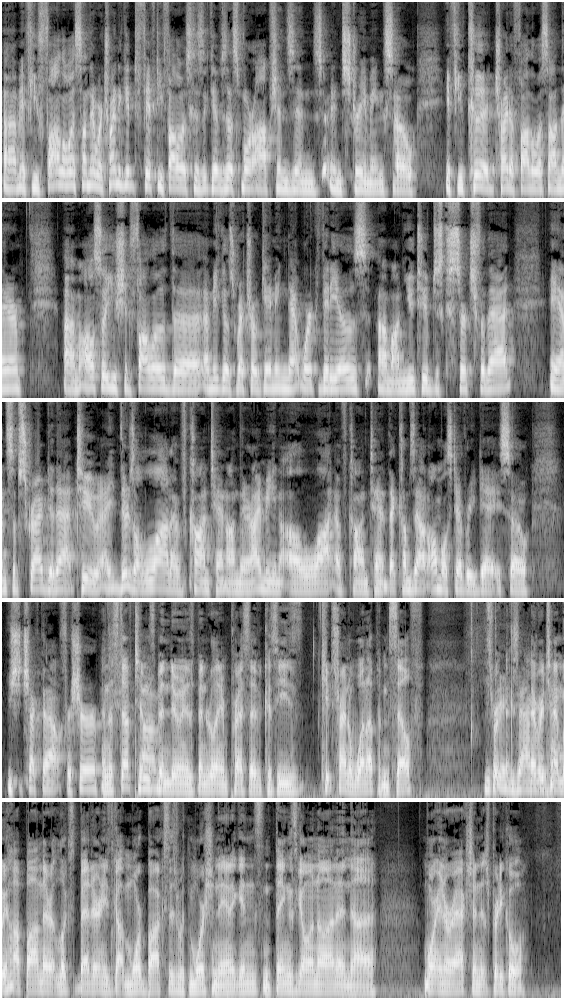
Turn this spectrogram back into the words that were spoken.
Um, if you follow us on there, we're trying to get 50 followers because it gives us more options in, in streaming. So if you could try to follow us on there. Um, also, you should follow the Amigos Retro Gaming Network videos um, on YouTube. Just search for that and subscribe to that too. I, there's a lot of content on there. I mean, a lot of content that comes out almost every day. So you should check that out for sure. And the stuff Tim's been doing has been really impressive because he keeps trying to one up himself. Exactly. Every time we hop on there, it looks better, and he's got more boxes with more shenanigans and things going on, and uh, more interaction. It's pretty cool.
